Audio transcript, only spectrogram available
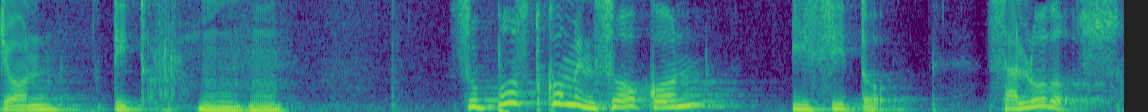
John Titor. Su post comenzó con, y cito, saludos,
